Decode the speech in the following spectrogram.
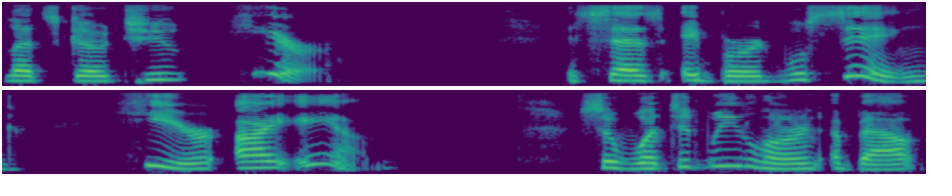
Let's go to here. It says a bird will sing, here I am. So what did we learn about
